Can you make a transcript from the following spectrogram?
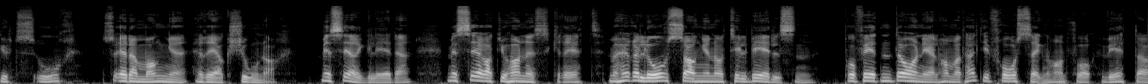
Guds ord, så er det mange reaksjoner. Vi ser glede, vi ser at Johannes gret, vi hører lovsangen og tilbedelsen, Profeten Daniel har vært helt ifra seg når han får vite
